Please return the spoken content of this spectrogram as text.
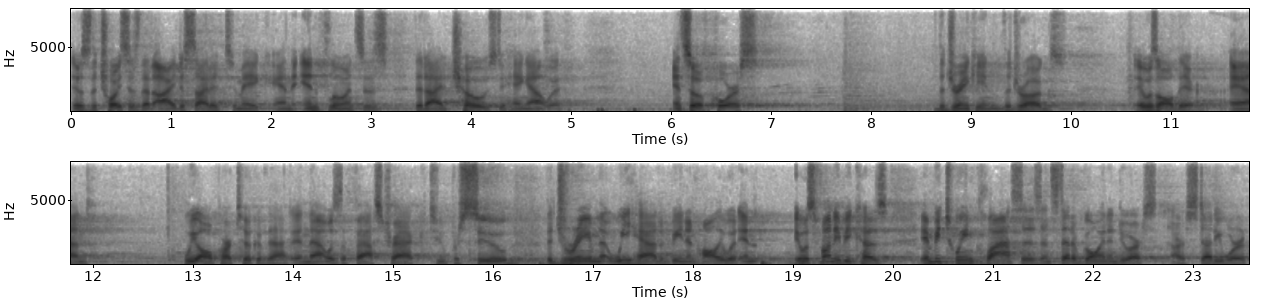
It was the choices that I decided to make and the influences that I chose to hang out with. And so, of course, the drinking, the drugs, it was all there. And we all partook of that. And that was the fast track to pursue the dream that we had of being in Hollywood. And it was funny because in between classes, instead of going and do our, our study work,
